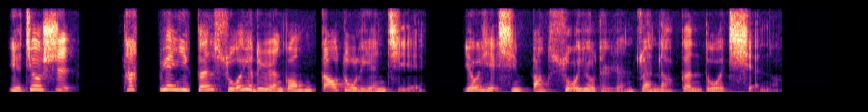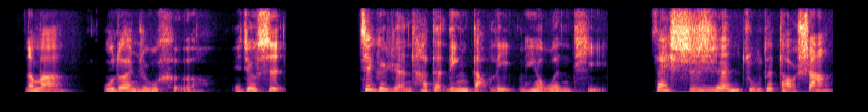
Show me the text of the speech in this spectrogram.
也就是他愿意跟所有的员工高度连结，有野心帮所有的人赚到更多钱呢。那么无论如何，也就是这个人他的领导力没有问题，在食人族的岛上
